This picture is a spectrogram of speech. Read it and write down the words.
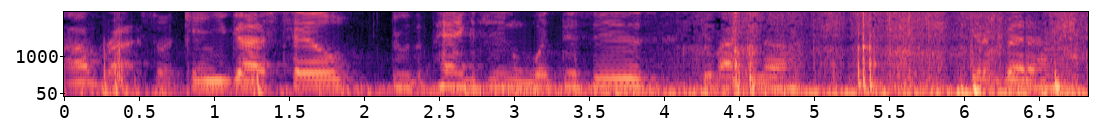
All right, so can you guys tell through the packaging what this is? If I can uh, get a better.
